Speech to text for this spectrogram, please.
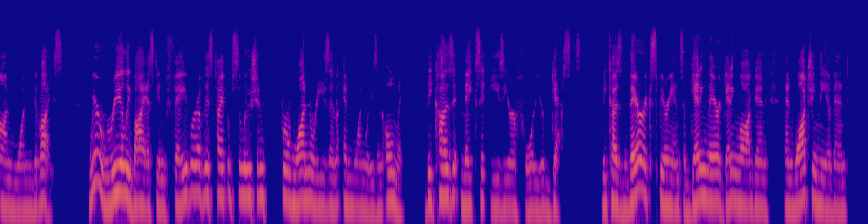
on one device. We're really biased in favor of this type of solution for one reason and one reason only because it makes it easier for your guests. Because their experience of getting there, getting logged in, and watching the event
